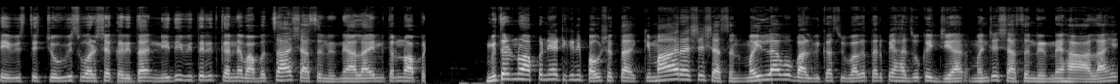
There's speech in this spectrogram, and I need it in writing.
तेवीस ते चोवीस वर्षाकरिता निधी वितरित करण्याबाबतचा हा शासन निर्णय आला आहे. मित्रांनो आपण मित्रांनो आपण या ठिकाणी पाहू शकता की महाराष्ट्र शासन महिला व बालविकास विभागातर्फे हा जो काही जी आर म्हणजे शासन निर्णय हा आला आहे.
